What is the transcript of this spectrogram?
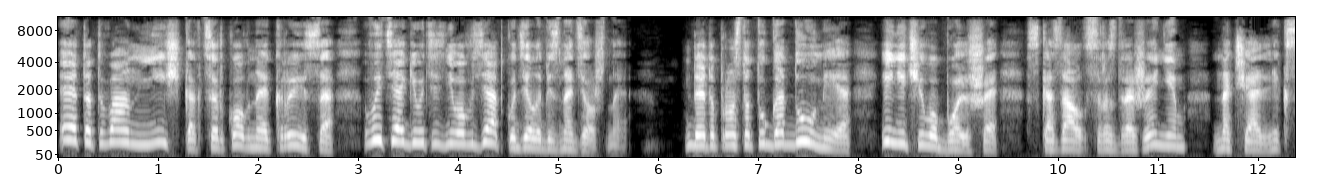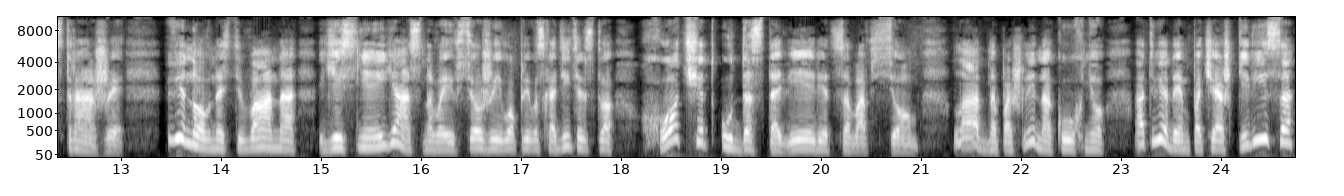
Этот Ван нищ, как церковная крыса, вытягивать из него взятку — дело безнадежное. «Да это просто тугодумие и ничего больше», — сказал с раздражением начальник стражи. «Виновность Вана яснее ясного, и все же его превосходительство хочет удостовериться во всем. Ладно, пошли на кухню, отведаем по чашке риса,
